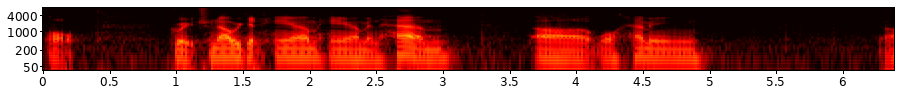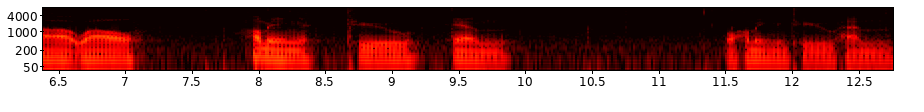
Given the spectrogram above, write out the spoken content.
all. Great, so now we get ham, ham, and hem. Uh, well, hemming, uh, while humming to him, well, humming to hem,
